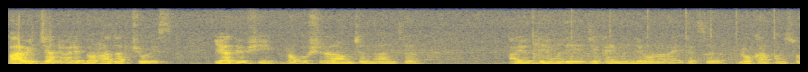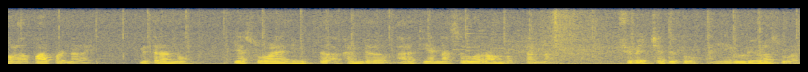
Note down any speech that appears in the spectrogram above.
बावीस जानेवारी दोन हजार चोवीस. या दिवशी प्रभू श्रीरामचंद्रांचं अयोध्येमध्ये जे काही मंदिर होणार आहे त्याचं लोकार्पण सोहळा पार पडणार आहे. मित्रांनो या सोहळ्यानिमित्त अखंड भारतीयांना सर्व राम भक्तांना शुभेच्छा देतो आणि या व्हिडिओला सुरुवात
